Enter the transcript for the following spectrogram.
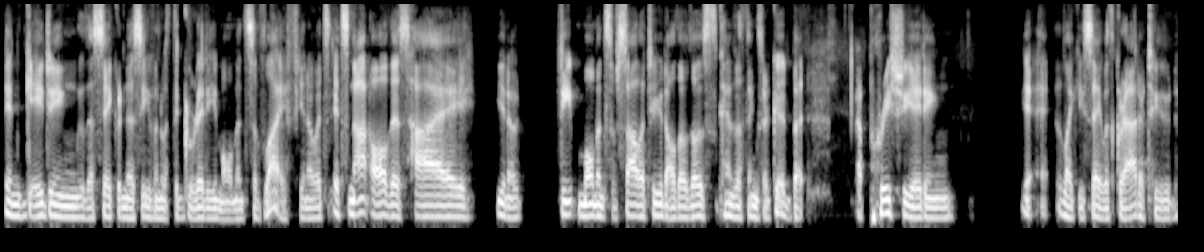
engaging the sacredness even with the gritty moments of life. You know, it's it's not all this high, you know, deep moments of solitude, although those kinds of things are good, but appreciating yeah, like you say with gratitude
